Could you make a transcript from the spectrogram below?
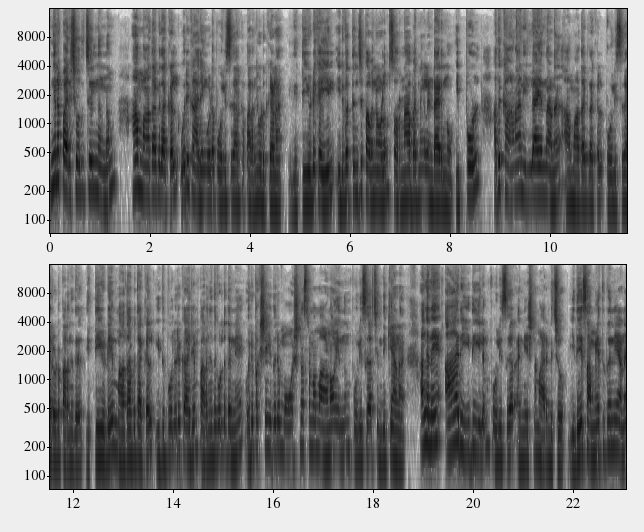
ഇങ്ങനെ പരിശോധിച്ചതിൽ നിന്നും ആ മാതാപിതാക്കൾ ഒരു കാര്യം കൂടെ പോലീസുകാർക്ക് പറഞ്ഞു കൊടുക്കുകയാണ്. നിത്യയുടെ കയ്യിൽ ഇരുപത്തഞ്ച് പവനോളം സ്വർണാഭരണങ്ങൾ ഉണ്ടായിരുന്നു. ഇപ്പോൾ അത് കാണാനില്ല എന്നാണ് ആ മാതാപിതാക്കൾ പോലീസുകാരോട് പറഞ്ഞത്. നിത്യയുടെയും മാതാപിതാക്കൾ ഇതുപോലൊരു കാര്യം പറഞ്ഞതുകൊണ്ട് തന്നെ ഒരു പക്ഷേ ഇതൊരു മോഷണ ശ്രമമാണോ എന്നും പോലീസുകാർ ചിന്തിക്കുകയാണ്. അങ്ങനെ ആ രീതിയിലും പോലീസുകാർ അന്വേഷണം ആരംഭിച്ചു. ഇതേ സമയത്ത് തന്നെയാണ്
